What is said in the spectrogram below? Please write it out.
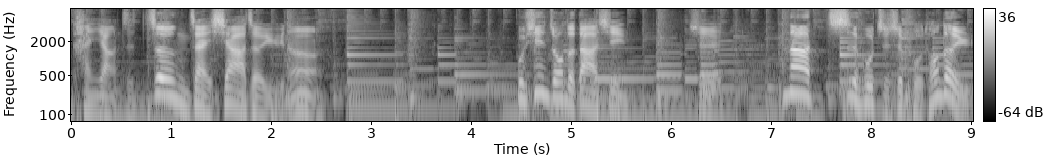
看样子正在下着雨呢。不幸中的大幸是，那似乎只是普通的雨，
